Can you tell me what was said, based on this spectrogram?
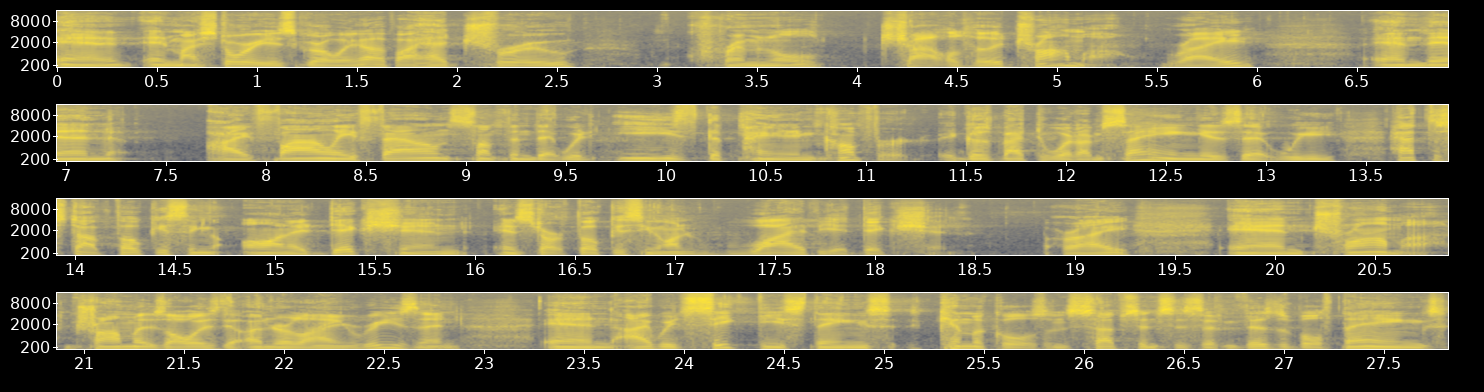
And and my story is growing up, I had true criminal childhood trauma, right? And then I finally found something that would ease the pain and comfort. It goes back to what I'm saying is that we have to stop focusing on addiction and start focusing on why the addiction. All right. And trauma. Trauma is always the underlying reason. And I would seek these things, chemicals and substances, invisible things,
